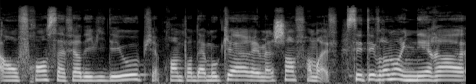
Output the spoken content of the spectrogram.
en France à faire des vidéos puis après un panda moqueur et machin. Enfin bref. C'était vraiment une era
